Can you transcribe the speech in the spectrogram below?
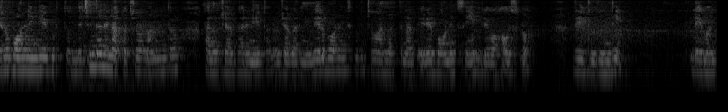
ఏను బాండింగే గుర్తుంది. నిజంగానే నాకు వచ్చిన వాళ్ళందరూ తనుజ గారిని తనుజ గారిని వీళ్ళ బాండింగ్స్ గురించి మాట్లాడుతున్నారు. వేరే బాండింగ్స్ ఏం లేవు హౌస్లో రీతు ఉంది డేమన్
